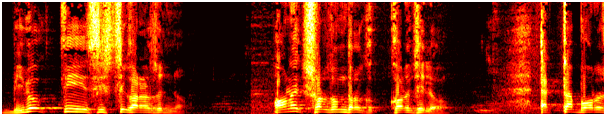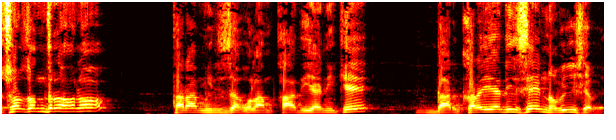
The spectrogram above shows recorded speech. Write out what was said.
বিভক্তি সৃষ্টি করার জন্য অনেক ষড়যন্ত্র করেছিল। একটা বড় ষড়যন্ত্র হলো, তারা মির্জা গোলাম কাদিয়ানিকে দাঁড় করাইয়া দিয়েছে নবী হিসেবে।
